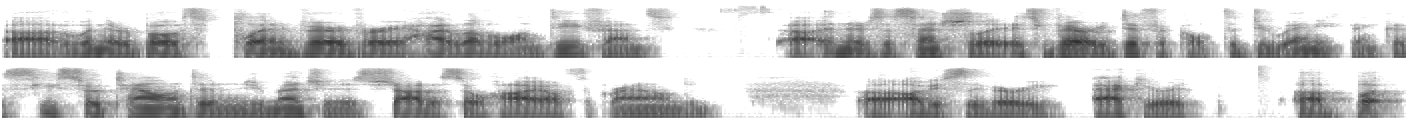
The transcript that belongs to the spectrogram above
uh, when they were both playing very, very high level on defense. Uh, and there's essentially, it's very difficult to do anything because he's so talented. And as you mentioned, his shot is so high off the ground and uh, obviously very accurate. Uh, but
